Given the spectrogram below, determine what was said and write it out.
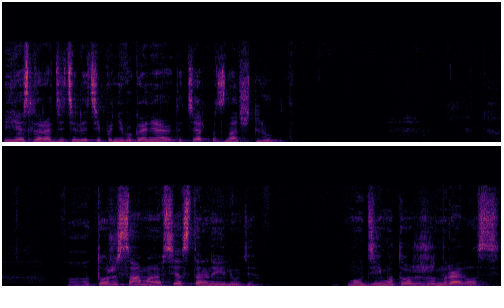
И если родители типа не выгоняют и терпят, значит любят. А, то же самое все остальные люди. Ну, Дима тоже же нравилось,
